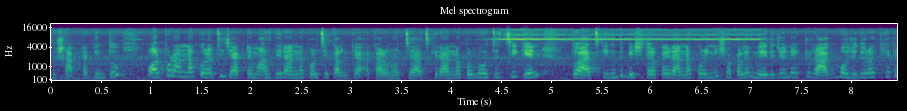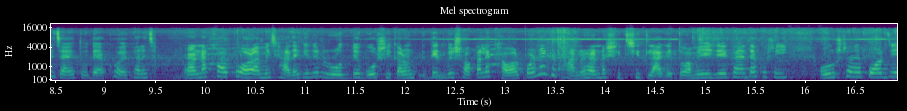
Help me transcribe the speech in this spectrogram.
তো শাকটা কিন্তু অল্প রান্না করেছি, চারটে মাছ দিয়ে রান্না করেছি। কালকে কারণ হচ্ছে আজকে রান্না করব হচ্ছে চিকেন তো আজকে কিন্তু বেশি তরকারি রান্না করিনি। সকালে মেয়েদের জন্য একটু রাখব, যদি ওরা খেতে চায়। তো দেখো, এখানে রান্না খাওয়ার পর আমি ছাদে কিন্তু রোদ্রে বসি, কারণ দেখবে সকালে খাওয়ার পর না একটু ঠান্ডা ঠান্ডা শীত শীত লাগে। তো আমি এই যে এখানে দেখো সেই অনুষ্ঠানের পর যে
